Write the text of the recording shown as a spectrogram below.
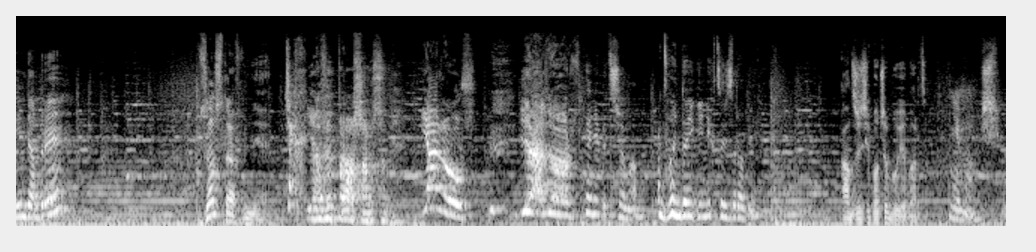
Dzień dobry. Zostaw mnie. Ja wypraszam sobie. Janusz! Janusz! Ja nie wytrzymam. Dzwoń do Igi, niech coś zrobi. Andrzej cię potrzebuje bardzo. Nie mam siły.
